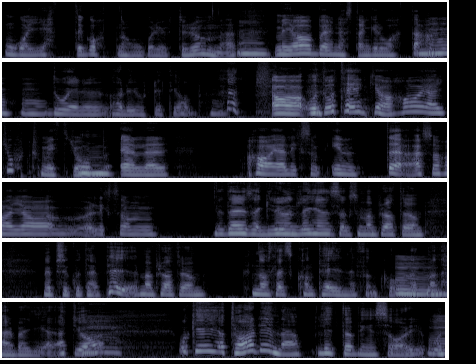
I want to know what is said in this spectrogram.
mår jättegott när hon går ut ur rummet. Men jag börjar nästan gråta. Mm, mm. Då är det, har du gjort ditt jobb. Ja, och då tänker jag, har jag gjort mitt jobb eller har jag liksom inte, alltså har jag liksom... Det där är så grundläggande saker som man pratar om med psykoterapi. Man pratar om någon slags containerfunktion, Mm. att man härbärgerar. Att jag, okej, jag tar dina, lite av din sorg och Mm.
